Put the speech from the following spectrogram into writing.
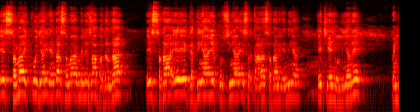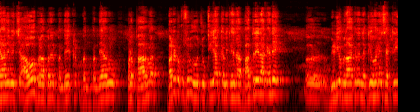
ਇਹ ਸਮਾਂ ਇੱਕੋ ਜਿਹਾ ਨਹੀਂ ਰਹਿੰਦਾ, ਸਮਾਂ ਐਮਐਲਏ ਸਾਹਿਬ ਬਦਲਦਾ। ਇਹ ਸਦਾ, ਇਹ ਇਹ ਗੱਦੀਆਂ, ਇਹ ਕੁਰਸੀਆਂ, ਇਹ ਸਰਕਾਰਾਂ ਸਦਾ ਨਹੀਂ ਰਹਿੰਦੀਆਂ, ਇਹ ਚੇਂਜ ਹੁੰਦੀਆਂ ਨੇ। ਪਿੰਡਾਂ ਦੇ ਵਿੱਚ ਆਓ, ਬਰਾਬਰ ਬੰਦੇ ਬੰਦਿਆਂ ਨੂੰ ਹੁਣ ਫਾਰਮ ਵੱਢ ਟੁੱਕ ਸ਼ੁਰੂ ਹੋ ਚੁੱਕੀ ਆ। ਕੱਲ ਕਿਸੇ ਦਾ ਬਾਦਰੇ ਦਾ ਕਹਿੰਦੇ ਵੀਡੀਓ ਬਲਾਕ ਦੇ ਲੱਗੇ ਹੋਏ ਨੇ ਸੈਕਟਰੀ,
